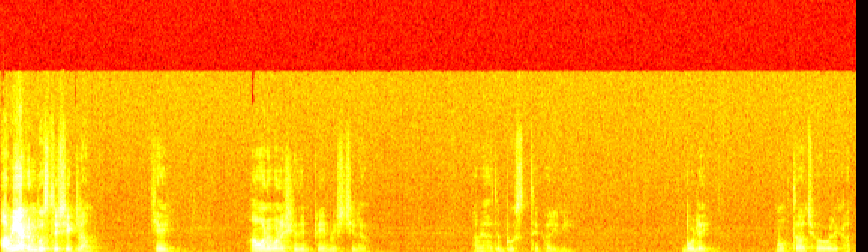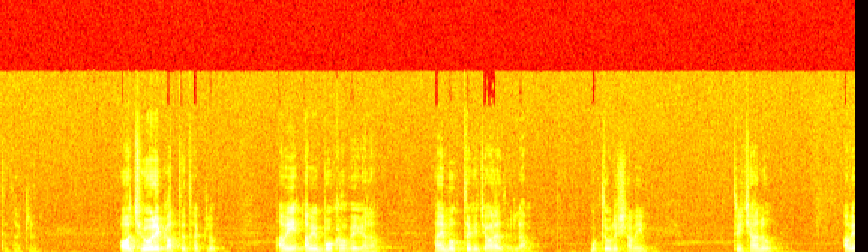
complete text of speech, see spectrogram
আমি এখন বুঝতে শিখলাম যে আমার মনে সেদিন প্রেম এসেছিল। আমি হয়তো বুঝতে পারিনি বলে মুক্ত অঝোরে কাঁদতে থাকল অঝোরে কাঁদতে থাকল আমি আমি বোকা হয়ে গেলাম। আমি মুক্তকে জড়ায় ধরলাম। মুক্ত বলে, স্বামী, তুমি জানো, আমি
